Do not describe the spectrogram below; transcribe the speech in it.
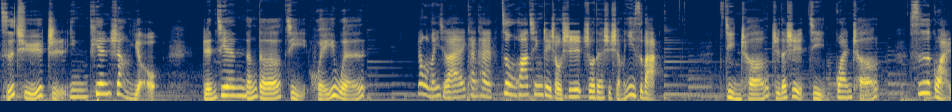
此曲只应天上有，人间能得几回闻？让我们一起来看看《赠花卿》这首诗说的是什么意思吧。锦城指的是锦官城。丝管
